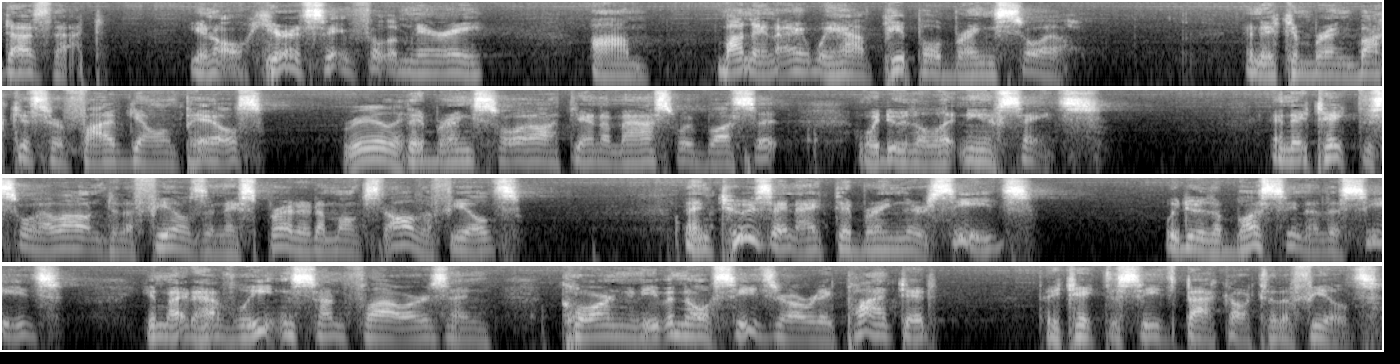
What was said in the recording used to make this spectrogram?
does that. You know, here at St. Philip Neri, um, Monday night we have people bring soil. And they can bring buckets or five gallon pails. Really? They bring soil at the end of Mass, we bless it, and we do the Litany of Saints. And they take the soil out into the fields and they spread it amongst all the fields. Then Tuesday night they bring their seeds. We do the blessing of the seeds. You might have wheat and sunflowers and corn, and even though seeds are already planted, they take the seeds back out to the fields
